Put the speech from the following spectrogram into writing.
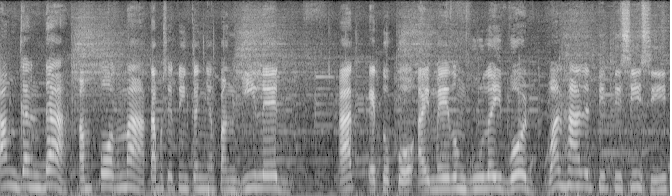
Ang ganda, ang forma. Tapos ito yung kanyang panggilid, at ito po ay mayroong gulay board. 150cc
